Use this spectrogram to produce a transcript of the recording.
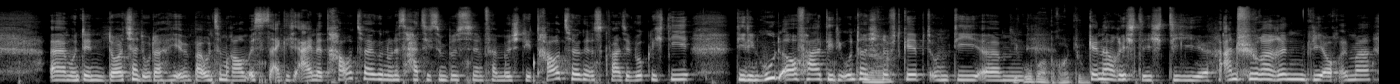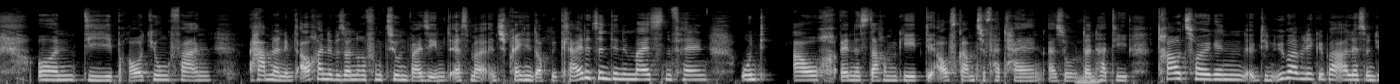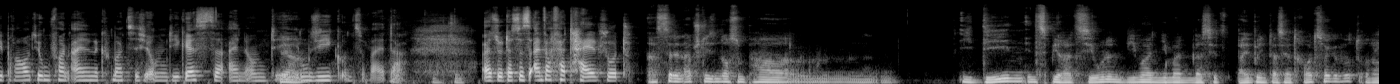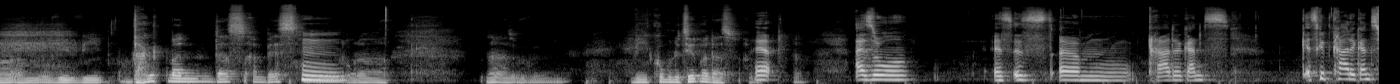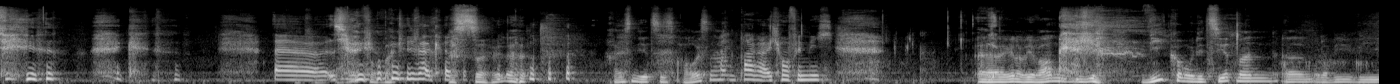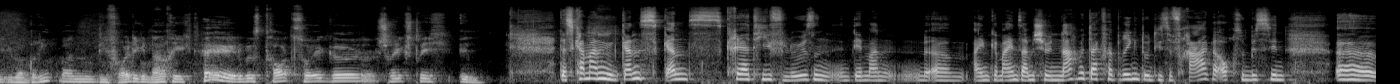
Ähm, und in Deutschland oder hier bei uns im Raum ist es eigentlich eine Trauzeugin und es hat sich so ein bisschen vermischt. Die Trauzeugin ist quasi wirklich die, die den Hut aufhat, die die Unterschrift gibt und die, ähm, Die Oberbrautjungfer. Genau, richtig. Die Anführerin, wie auch immer. Und die Brautjungfern haben dann eben auch eine besondere Funktion, weil sie eben erstmal entsprechend auch gekleidet sind in den meisten Fällen und auch wenn es darum geht, die Aufgaben zu verteilen. Also dann hat die Trauzeugin den Überblick über alles und die Brautjungfern, eine kümmert sich um die Gäste, eine um die Ja. Musik und so weiter. Sinn. Also dass es einfach verteilt wird. Hast du denn abschließend noch so ein paar ähm, Ideen, Inspirationen, wie man jemandem das jetzt beibringt, dass er Trauzeuge wird? Oder ähm, wie, wie dankt man das am besten? Oder na, also, wie kommuniziert man das? Ja. Also es ist ähm, gerade ganz, es gibt gerade ganz viel, Äh, Entschuldigung, gerade Was zur Hölle? Reißen die jetzt das Haus ab? ein Bagger, ich hoffe nicht. Äh, genau, wir waren. Wie, wie kommuniziert man ähm, oder wie, wie überbringt man die freudige Nachricht, hey, du bist Trauzeuge, Schrägstrich in? Das kann man ganz, ganz kreativ lösen, indem man ähm, einen gemeinsamen schönen Nachmittag verbringt und diese Frage auch so ein bisschen äh,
